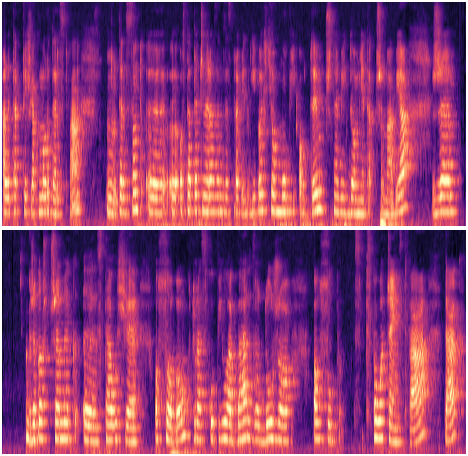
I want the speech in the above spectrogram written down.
ale tak czy siak morderstwa, ten sąd y, y, ostateczny razem ze sprawiedliwością mówi o tym, przynajmniej do mnie tak przemawia, że Grzegorz Przemyk y, stał się osobą, która skupiła bardzo dużo osób społeczeństwa, tak,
